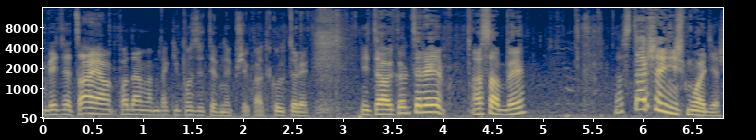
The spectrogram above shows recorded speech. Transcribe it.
Wiecie co, a ja podam wam taki pozytywny przykład kultury. I to kultury osoby no starszej niż młodzież.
